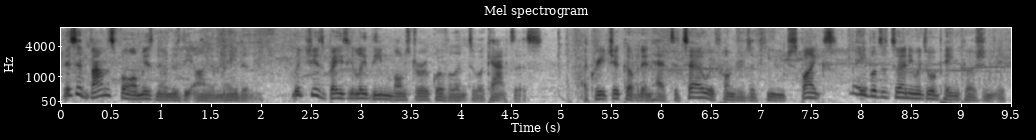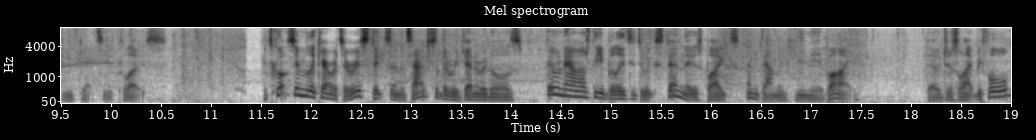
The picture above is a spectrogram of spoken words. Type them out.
This advanced form is known as the Iron Maiden, which is basically the monster equivalent to a cactus, a creature covered in head to toe with hundreds of huge spikes, able to turn you into a pincushion if you get too close. It's got similar characteristics and attacks to the Regeneradors, though now has the ability to extend those spikes and damage you nearby. Though just like before,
